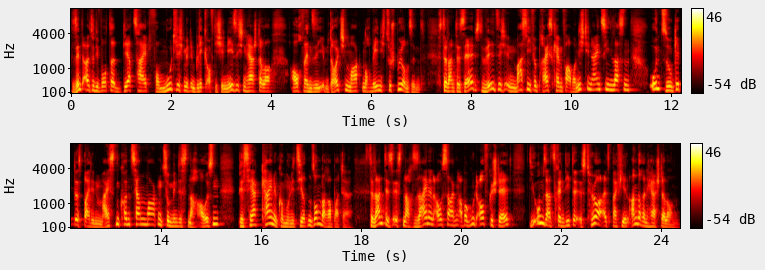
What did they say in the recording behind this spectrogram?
sind also die Worte derzeit vermutlich mit dem Blick auf die chinesischen Hersteller, auch wenn sie im deutschen Markt noch wenig zu spüren sind. Stellantis selbst will sich in massive Preiskämpfe aber nicht hineinziehen lassen und so gibt es bei den meisten Konzernmarken, zumindest nach außen, bisher keine kommunizierten Sonderrabatte. Stellantis ist nach seinen Aussagen aber gut aufgestellt. Die Umsatzrendite ist höher als bei vielen anderen Herstellern.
